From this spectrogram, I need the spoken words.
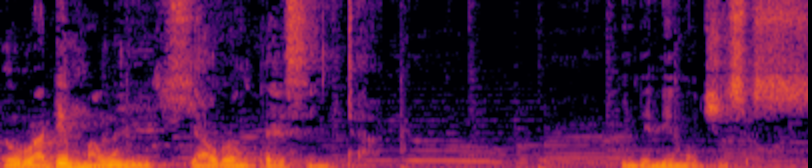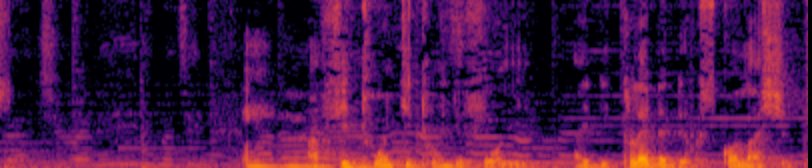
Awurade ma wo nhyia wrong person da. In the name of Jesus. Amen. Afi 2024 yi, I declare that the scholarship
